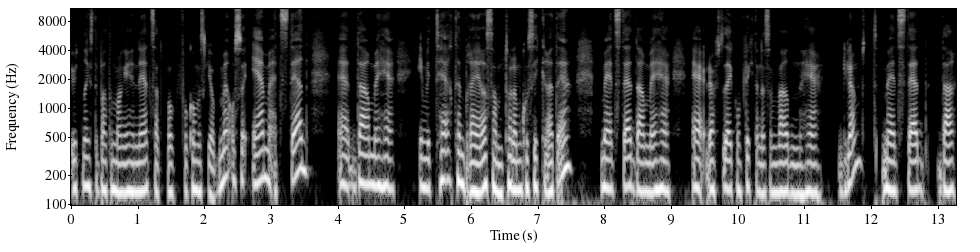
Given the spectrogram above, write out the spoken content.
Utenriksdepartementet har nedsatt for, for hva vi skal jobbe med. Og så er vi et sted eh, der vi har invitert til en bredere samtale om hvor sikkerhet er. Vi er et sted der vi har eh, løftet de konfliktene som verden har glemt. Vi er et sted der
